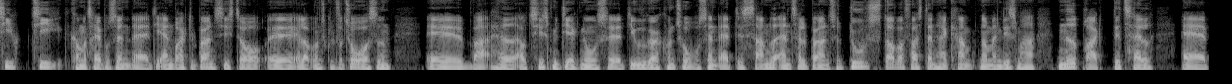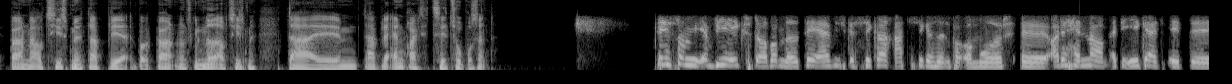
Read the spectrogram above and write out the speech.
10,3 procent af de anbragte børn sidste år, øh, eller undskyld, for to år siden, øh, var, havde autismediagnose. De udgør kun 2 procent af det samlede antal børn. Så du stopper først den her kamp, når man ligesom har nedbragt det tal af børn med autisme, der bliver, børn, undskyld, med autisme, der, øh, der bliver anbragt til 2 procent. Det, som vi ikke stopper med, det er, at vi skal sikre retssikkerheden på området. Øh, og det handler om, at det ikke er et, et, øh,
